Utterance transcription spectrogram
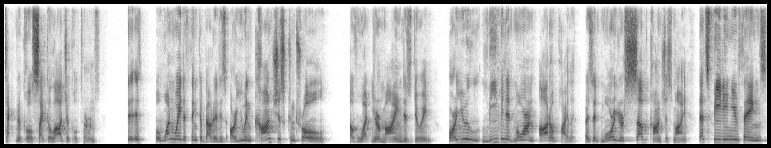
technical psychological terms, it, well, one way to think about it is are you in conscious control of what your mind is doing? Or are you leaving it more on autopilot? Or is it more your subconscious mind that's feeding you things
